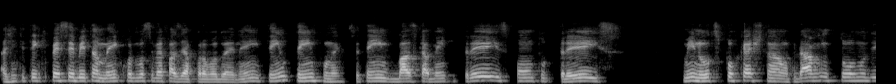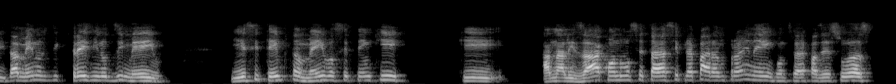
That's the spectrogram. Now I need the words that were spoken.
a gente tem que perceber também quando você vai fazer a prova do Enem, tem o tempo, né? Você tem basicamente 3,3 minutos por questão, que dá em torno de, dá menos de 3 minutos e meio. E esse tempo também você tem que, que analisar quando você está se preparando para o Enem, quando você vai fazer suas,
